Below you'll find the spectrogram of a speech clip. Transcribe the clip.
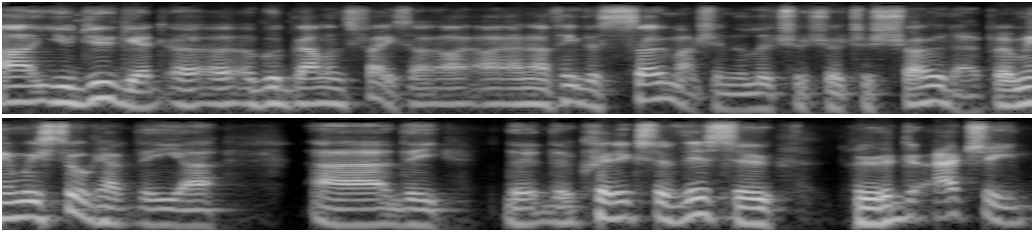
uh, you do get a, a good balanced face. I, I, and I think there's so much in the literature to show that. But I mean, we still have the uh, uh, the, the the critics of this who who actually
